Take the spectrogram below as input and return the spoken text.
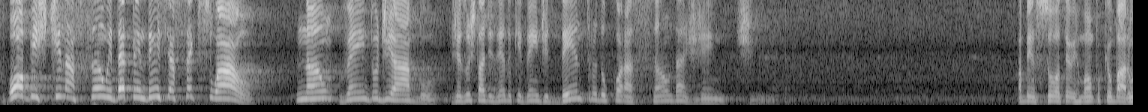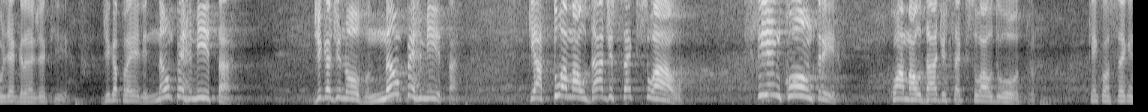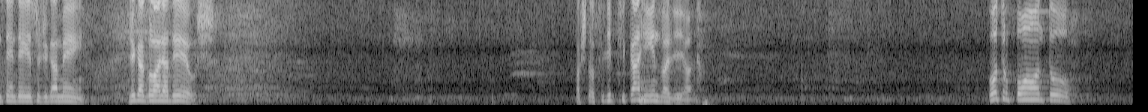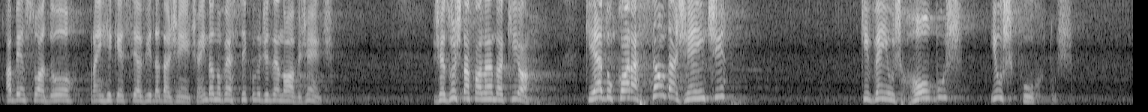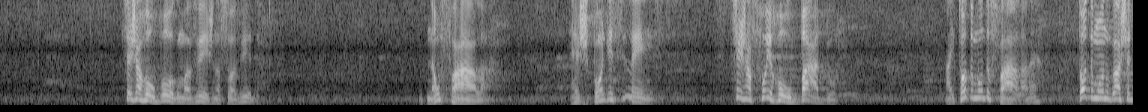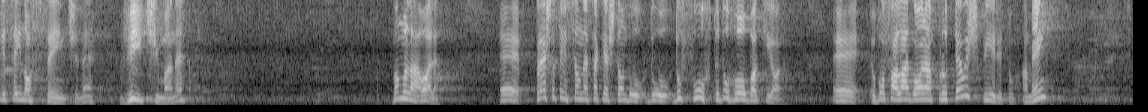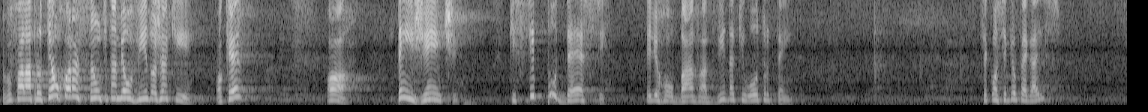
obstinação e dependência sexual, não vem do diabo. Jesus está dizendo que vem de dentro do coração da gente. Abençoa teu irmão, porque o barulho é grande aqui. Diga para ele: não permita. Diga de novo: não permita que a tua maldade sexual se encontre com a maldade sexual do outro. Quem consegue entender isso, diga amém. Diga glória a Deus. Pastor Felipe fica rindo ali, olha. Outro ponto abençoador para enriquecer a vida da gente, ainda no versículo 19, gente. Jesus está falando aqui, ó, que é do coração da gente que vem os roubos e os furtos. Você já roubou alguma vez na sua vida? Não fala. Responde em silêncio. Você já foi roubado? Aí todo mundo fala, né? Todo mundo gosta de ser inocente, né? Vítima, né? Vamos lá, olha. É, presta atenção nessa questão do, do, do furto, do roubo aqui, olha. É, eu vou falar agora para o teu espírito, amém? Eu vou falar para o teu coração que está me ouvindo hoje aqui, ok? Ó, tem gente que se pudesse, ele roubava a vida que o outro tem. Você conseguiu pegar isso?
